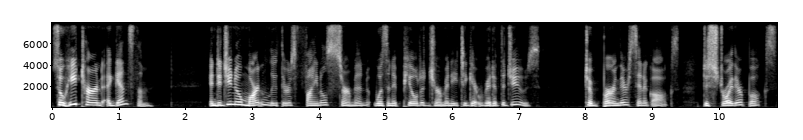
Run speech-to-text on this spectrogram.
So he turned against them. And did you know Martin Luther's final sermon was an appeal to Germany to get rid of the Jews, to burn their synagogues, destroy their books,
